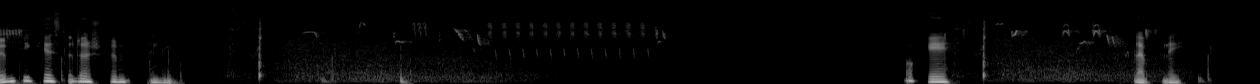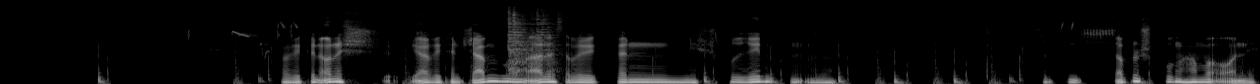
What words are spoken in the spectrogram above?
Schwimmt die Kiste oder schwimmt sie nicht? Okay. Klappt nicht. Aber wir können auch nicht, ja, wir können jumpen und alles, aber wir können nicht sprinten. Also. Einen Doppelsprung haben wir auch nicht.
